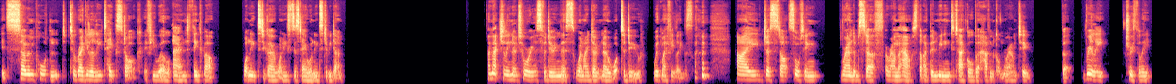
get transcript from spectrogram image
it's so important to regularly take stock, if you will, and think about what needs to go, what needs to stay, what needs to be done. I'm actually notorious for doing this when I don't know what to do with my feelings. I just start sorting random stuff around the house that I've been meaning to tackle but haven't gotten around to. But really, truthfully,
